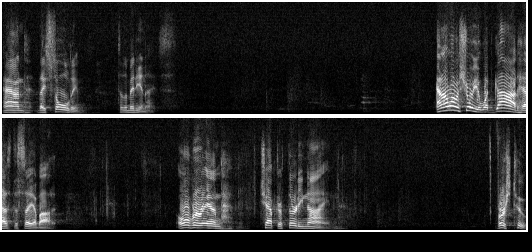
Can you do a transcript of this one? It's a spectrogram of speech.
and they sold him to the Midianites. And I want to show you what God has to say about it. Over in chapter 39, verse 2.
